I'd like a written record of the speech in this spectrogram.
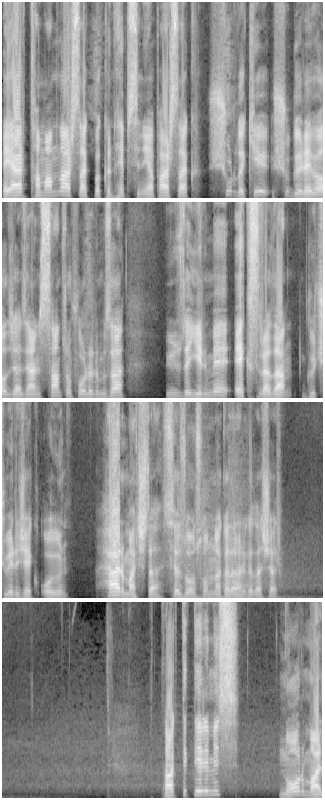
eğer tamamlarsak bakın hepsini yaparsak şuradaki şu görevi alacağız. Yani santroforlarımıza %20 ekstradan güç verecek oyun. Her maçta sezon sonuna kadar arkadaşlar. Taktiklerimiz normal,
